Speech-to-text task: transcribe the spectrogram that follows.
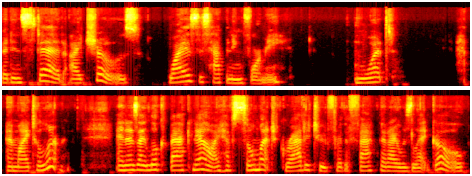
But instead, I chose why is this happening for me? What am I to learn? And as I look back now, I have so much gratitude for the fact that I was let go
